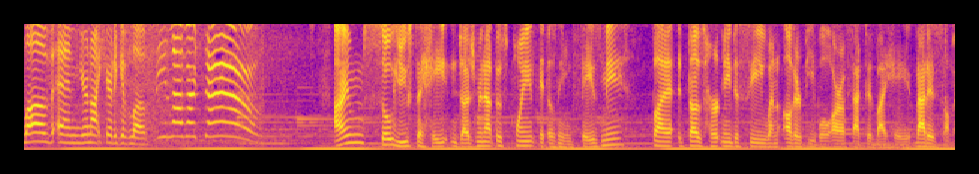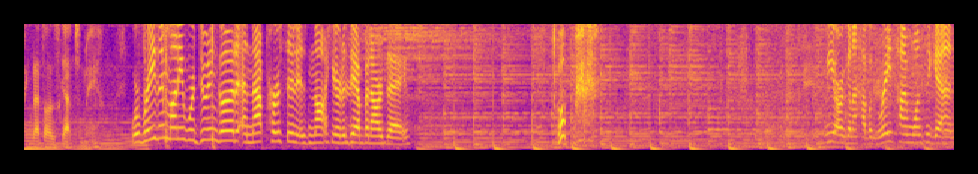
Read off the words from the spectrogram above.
love, and you're not here to give love. We love ourselves. I'm so used to hate and judgment at this point, it doesn't even faze me. But it does hurt me to see when other people are affected by hate. That is something that does get to me. We're raising money, we're doing good, and that person is not here to dampen our day. Oh. We are gonna have a great time once again.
